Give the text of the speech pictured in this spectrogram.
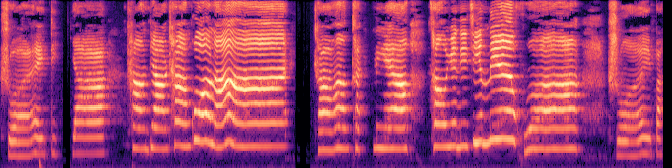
水滴呀，长调唱过来，唱开了草原的金莲花。谁把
